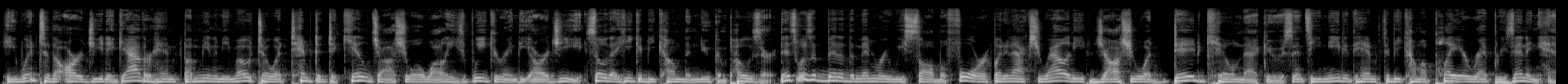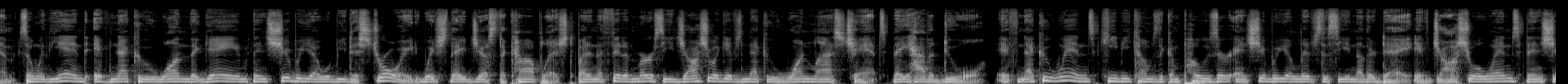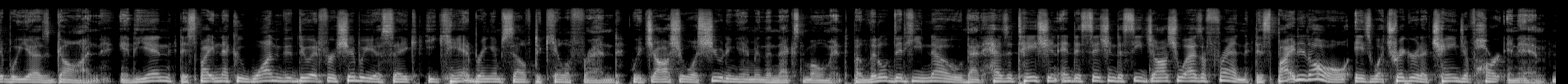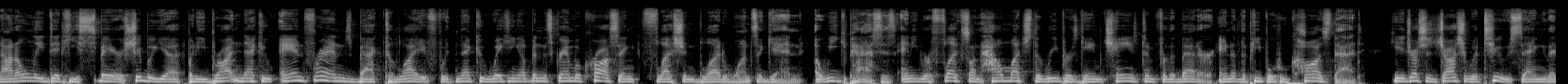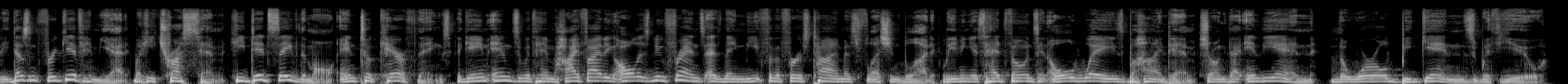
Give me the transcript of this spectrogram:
He went to the RG to gather him, but Minamimoto attempted to kill Joshua while he's weaker in the RG, so that he could become the new composer. This was a bit of the memory we saw before, but in actuality, Joshua did kill Neku since he needed him to become a player representing him. So in the end, if Neku won the game, then Shibuya would be destroyed, which they just accomplished. But in a fit of mercy, Joshua gives Neku one last chance. They have a duel. If Neku wins, he becomes the composer and Shibuya lives to see another day. If Joshua wins, then Shibuya is gone. In the end, despite Neku wanting to do it for Shibuya's sake, he can't bring himself to kill a friend, with Joshua shooting him in the next moment. But little did he know that hesitation and decision to see Joshua as a friend, despite it all, is what triggered a change of heart in him. Not only did he spare Shibuya, but he brought Neku and friends back to life, with Neku waking up in the Scramble Crossing, flesh and blood once again. A week passes, and he reflects on how much the Reaper's game changed him for the better, and of the people who caused that. He addresses Joshua too, saying that he doesn't forgive him yet, but he trusts him. He did save them all and took care of things. The game ends with him high fiving all his new friends as they meet for the first time as flesh and blood, leaving his headphones and old ways behind him, showing that in the end, the world begins with you.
